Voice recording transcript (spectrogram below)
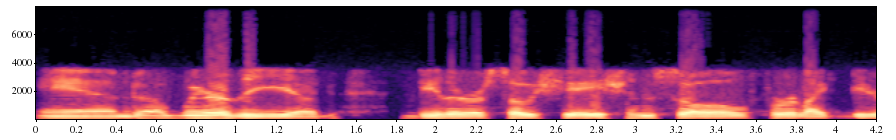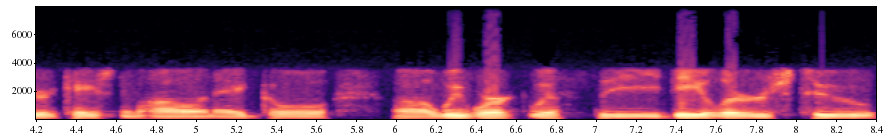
and uh, we're the uh, dealer association. So for like Deere Case, New Holland, AGCO, uh, we worked with the dealers to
